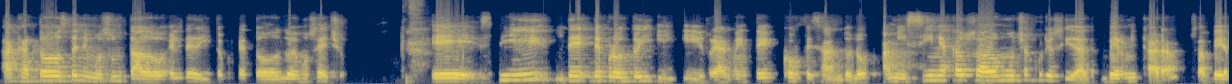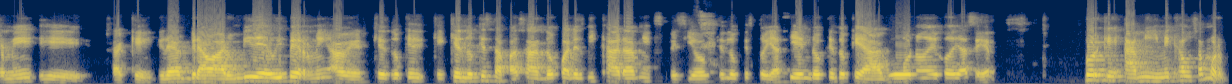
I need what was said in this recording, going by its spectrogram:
acá todos tenemos untado el dedito porque todos lo hemos hecho. Eh, sí, de, pronto y, realmente confesándolo, a mí sí me ha causado mucha curiosidad ver mi cara, o sea, verme, eh, sea, que grabar un video y verme a ver qué es lo que qué, es lo que está pasando, cuál es mi cara, mi expresión, qué es lo que estoy haciendo, qué es lo que hago o no dejo de hacer, porque a mí me causa amor.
